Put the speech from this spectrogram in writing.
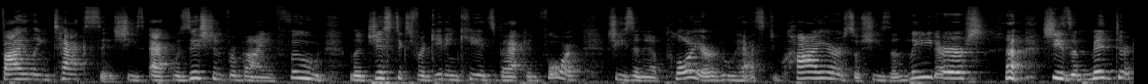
filing taxes. She's acquisition for buying food, logistics for getting kids back and forth. She's an employer who has to hire, so she's a leader. she's a mentor.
